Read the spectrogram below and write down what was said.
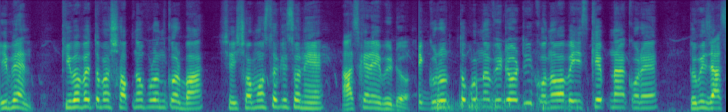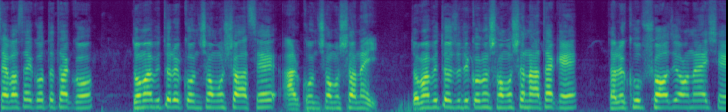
ইভেন কীভাবে তোমার স্বপ্ন পূরণ করবা, সেই সমস্ত কিছু নিয়ে আজকের এই ভিডিও এই গুরুত্বপূর্ণ ভিডিওটি কোনোভাবে স্কিপ না করে তুমি যাচাই বাছাই করতে থাকো, তোমার ভিতরে কোন সমস্যা আছে আর কোন সমস্যা নেই। তোমার ভিতরে যদি কোনো সমস্যা না থাকে, তাহলে খুব সহজে অনায়াসে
